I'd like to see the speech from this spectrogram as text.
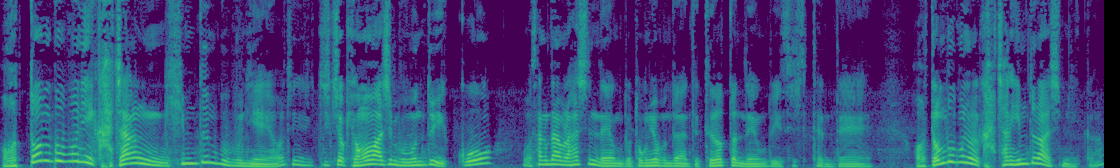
어떤 부분이 가장 힘든 부분이에요? 지- 직접 경험하신 부분도 있고 뭐 상담을 하신 내용도 동료분들한테 들었던 내용도 있으실 텐데 어떤 부분을 가장 힘들어하십니까?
